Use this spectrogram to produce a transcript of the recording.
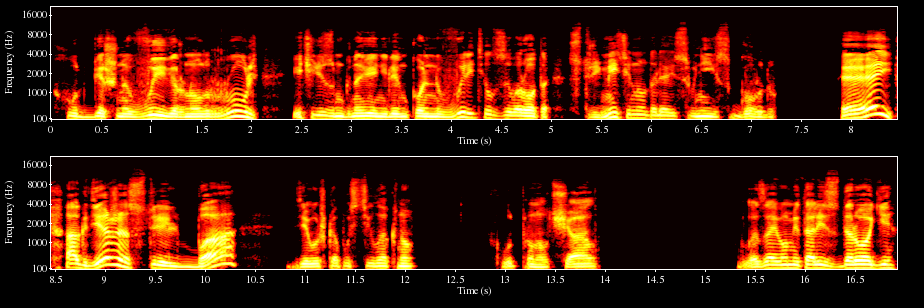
Худ бешено вывернул руль, и через мгновение Линкольн вылетел за ворота, стремительно удаляясь вниз к городу. «Эй, а где же стрельба?» Девушка опустила окно. Худ промолчал. Глаза его метались с дороги,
